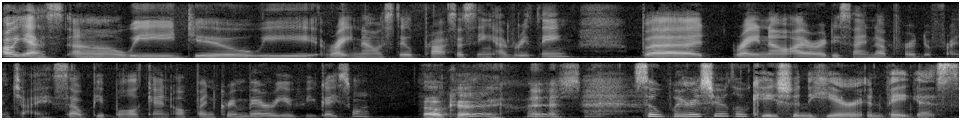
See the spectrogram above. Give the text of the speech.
Oh yes, uh, we do. We right now still processing everything, but right now I already signed up for the franchise, so people can open Creamberry if you guys want. Okay. So where is your location here in Vegas?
